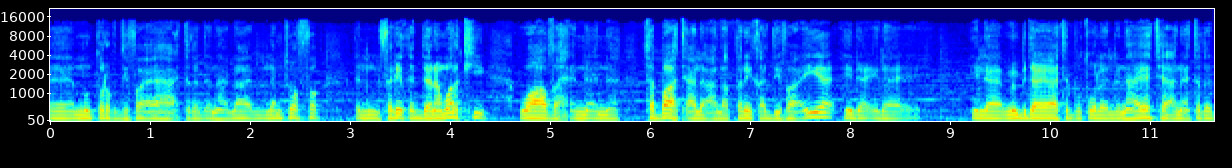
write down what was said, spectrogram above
آه، من طرق دفاعها أعتقد أنها لا لم توفق. الفريق الدنماركي واضح ان إن ثبات على على الطريقة الدفاعية إلى إلى إلى من بدايات البطولة إلى نهايتها أنا أعتقد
